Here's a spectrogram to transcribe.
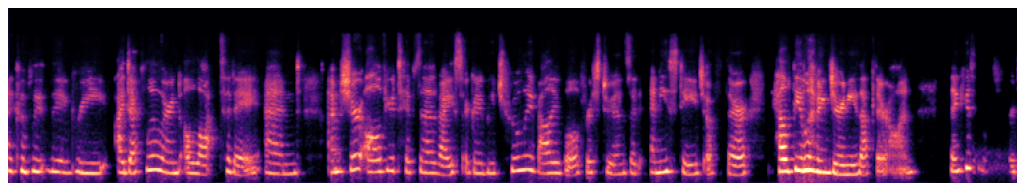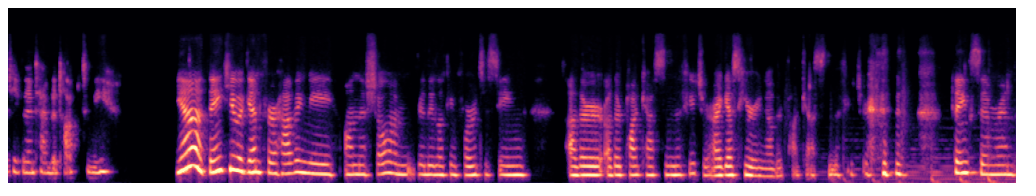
I completely agree. I definitely learned a lot today, and I'm sure all of your tips and advice are going to be truly valuable for students at any stage of their healthy living journey that they're on. Thank you so much for taking the time to talk to me. Yeah, thank you again for having me on the show. I'm really looking forward to seeing other other podcasts in the future. I guess hearing other podcasts in the future. Thanks, Simran.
